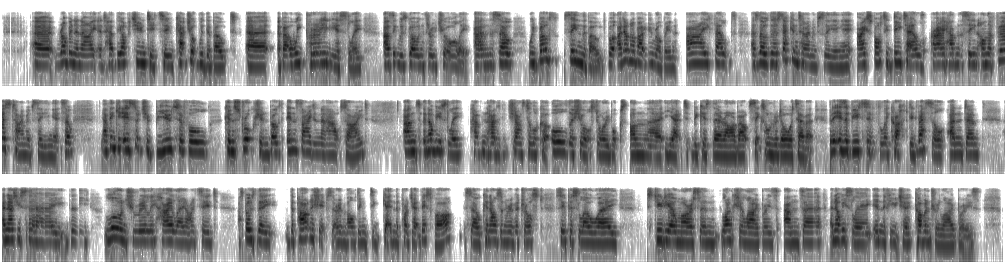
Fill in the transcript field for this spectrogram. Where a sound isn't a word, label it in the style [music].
uh, Robin and I had had the opportunity to catch up with the boat uh, about a week previously as it was going through Chorley, and so we'd both seen the boat, but I don't know about you, Robin. I felt as though the second time of seeing it, I spotted details I hadn't seen on the first time of seeing it. So I think it is such a beautiful construction, both inside and outside. And and obviously haven't had a chance to look at all the short story books on there yet because there are about 600 or whatever. But it is a beautifully crafted vessel, and um, and as you say, the launch really highlighted, I suppose, the the partnerships that are involved in to getting the project this far. So Canals and River Trust, Super Slow Way, Studio Morison, Lancashire Libraries, and uh, and obviously in the future Coventry Libraries.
